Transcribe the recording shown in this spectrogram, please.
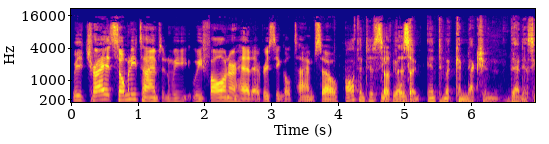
we try it so many times and we we fall on our head every single time. So Authenticity So- builds so- an intimate connection that is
